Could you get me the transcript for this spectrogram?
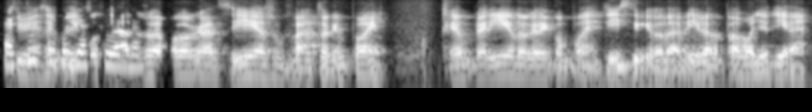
è sì, tutto è così assurdo. Sulla burocrazia, sul fatto che poi c'è un periodo che le componentistiche non arrivano, però voglio dire,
